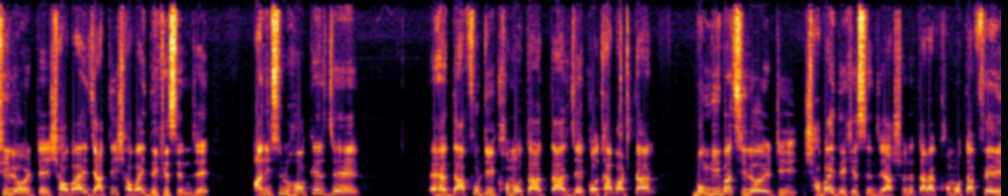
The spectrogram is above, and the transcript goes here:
ছিল, এটাই সবাই, জাতি সবাই দেখেছেন যে আনিসুল হকের যে দাফুটি ক্ষমতা, তার যে কথাবার্তার ভঙ্গিমা ছিল, এটি সবাই দেখেছেন যে আসলে তারা ক্ষমতা পেয়ে,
